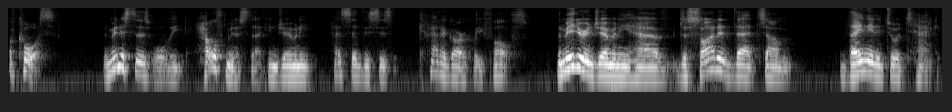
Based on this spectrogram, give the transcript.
Of course, the ministers or the health minister in Germany has said this is categorically false. The media in Germany have decided that um, they needed to attack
